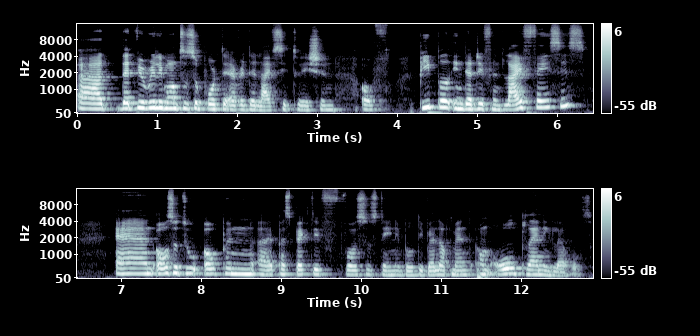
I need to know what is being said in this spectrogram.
Uh, that we really want to support the everyday life situation of people in their different life phases and also to open a perspective for sustainable development on all planning levels.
